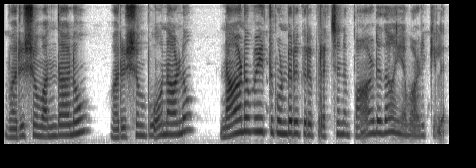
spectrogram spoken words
வருஷம் வந்தாலும் வருஷம் போனாலும் நான் அனுபவித்து கொண்டிருக்கிற பிரச்சனை பாடுதான் என் வாழ்க்கையில்.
